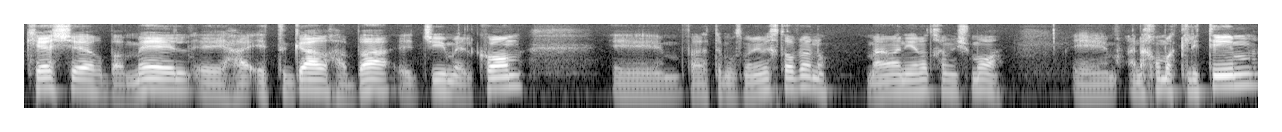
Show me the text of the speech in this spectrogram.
קשר במייל, אה, האתגר הבא, את gmail.com, אה, ואתם מוזמנים לכתוב לנו, מה מעניין אתכם לשמוע. אנחנו מקליטים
